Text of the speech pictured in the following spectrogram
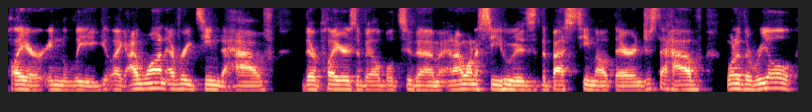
player in the league. Like I want every team to have their players available to them. And I want to see who is the best team out there and just to have one of the real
